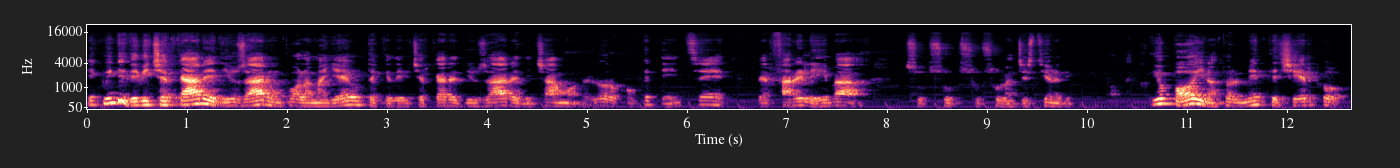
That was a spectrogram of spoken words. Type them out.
E quindi devi cercare di usare un po' la Maieute, che devi cercare di usare, diciamo, le loro competenze per fare leva su, su, su, sulla gestione di queste cose. Ecco. Io poi naturalmente cerco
